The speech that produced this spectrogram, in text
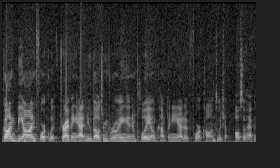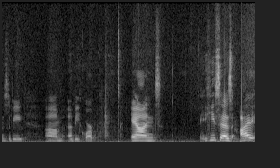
gone beyond forklift driving at New Belgium Brewing, an employee-owned company out of Fort Collins, which also happens to be um, a B Corp. And he says, I,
